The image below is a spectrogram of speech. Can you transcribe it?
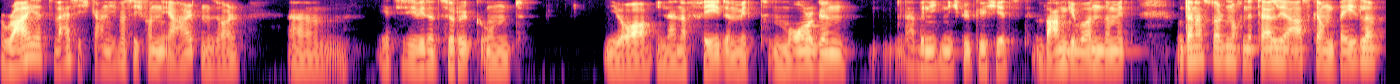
Riot weiß ich gar nicht, was ich von ihr halten soll. Ähm, jetzt ist sie wieder zurück und ja, in einer Fehde mit Morgan, da bin ich nicht wirklich jetzt warm geworden damit. Und dann hast du halt noch Natalia, Asuka und Baszler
